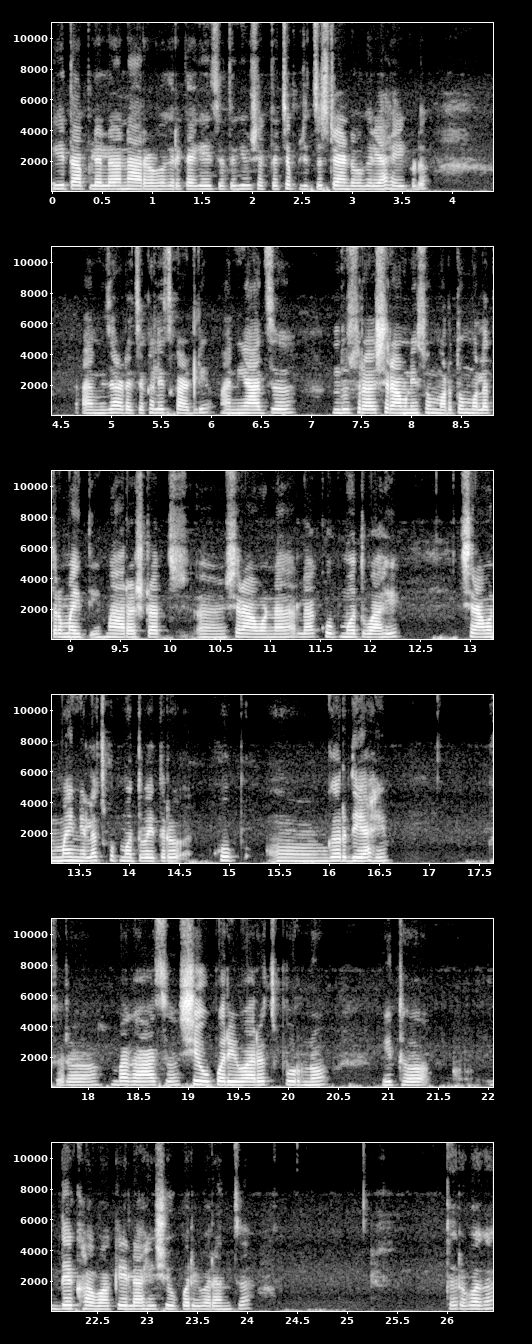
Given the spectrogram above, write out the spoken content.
इथं आपल्याला नारळ वगैरे काय घ्यायचं तर घेऊ शकता. चपलीचं स्टँड वगैरे आहे इकडं. आम्ही झाडाच्या खालीच काढली. आणि आज दुसरा श्रावणी सोमवार तुम्हाला तर माहिती महाराष्ट्रात श्रावणाला खूप महत्त्व आहे. श्रावण महिन्यालाच खूप महत्त्व आहे तर खूप गर्दी आहे. तर बघा असं शिवपरिवारच पूर्ण इथं देखावा केला आहे शिवपरिवारांचा. तर बघा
